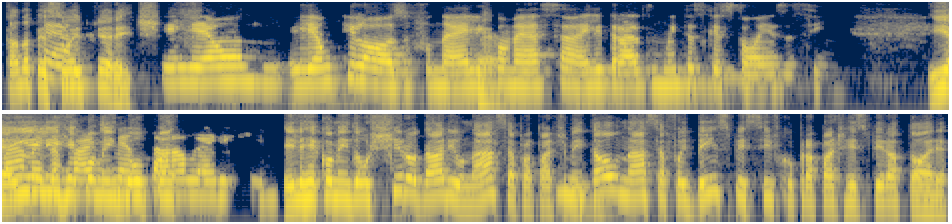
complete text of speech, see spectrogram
cada pessoa é, é diferente. Ele é um, ele é um filósofo, né? Ele é. começa, ele traz muitas questões assim. E aí ah, ele recomendou mental, ele recomendou o Shirodara e o Násia para a parte hum. mental, ou o Násia foi bem específico para a parte respiratória?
